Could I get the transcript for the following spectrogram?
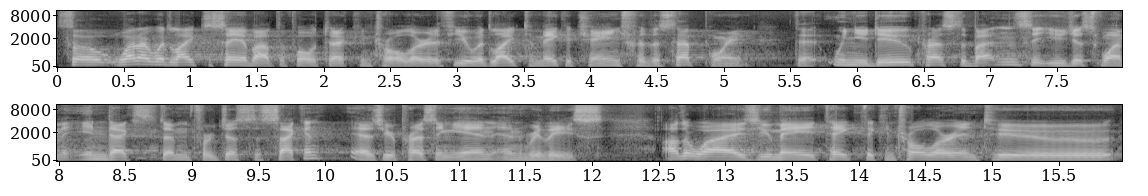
So what I would like to say about the Photech controller, if you would like to make a change for the set point, that when you do press the buttons that you just want to index them for just a second as you're pressing in and release. Otherwise, you may take the controller into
